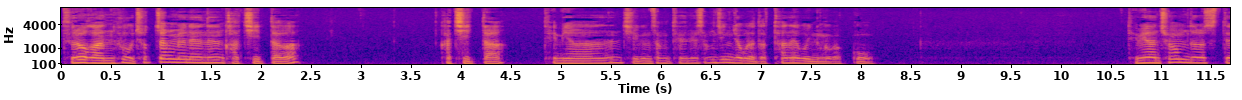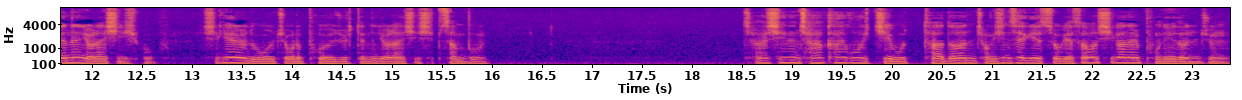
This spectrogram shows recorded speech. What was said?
들어간 후 첫 장면에는 같이 있다가 같이 있다. 데미안은 지금 상태를 상징적으로 나타내고 있는 것 같고 데미안 처음 들었을 때는 11시 25분 시계를 노골적으로 보여줄 때는 11시 13분. 자신은 자각하고 있지 못하던 정신세계 속에서 시간을 보내던 중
